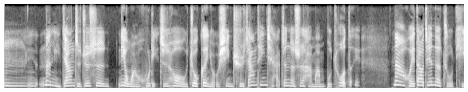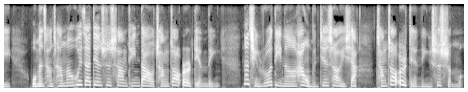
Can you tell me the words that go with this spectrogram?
嗯，那你这样子就是念完护理之后就更有兴趣，这样听起来真的是还蛮不错的耶。那回到今天的主题，我们常常呢会在电视上听到长照二点零，那请 Rody 呢和我们介绍一下长照二点零是什么？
